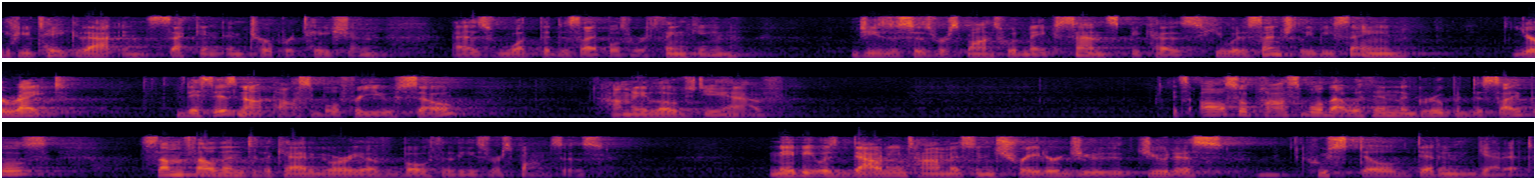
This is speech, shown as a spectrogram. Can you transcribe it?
If you take that in second interpretation as what the disciples were thinking, Jesus' response would make sense because he would essentially be saying, You're right. This is not possible for you, so how many loaves do you have? It's also possible that within the group of disciples, some fell into the category of both of these responses. Maybe it was doubting Thomas and traitor Judas who still didn't get it,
